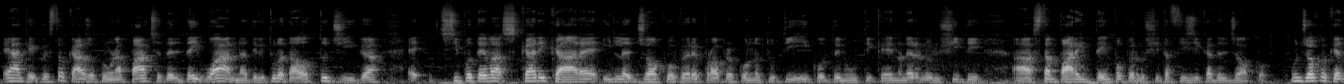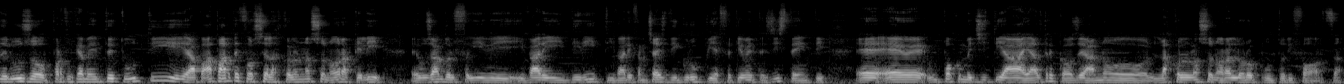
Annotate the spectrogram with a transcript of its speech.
E anche in questo caso, con una patch del day one, addirittura da 8 giga, eh, si poteva scaricare il gioco vero e proprio con tutti i contenuti che non erano riusciti a stampare in tempo per l'uscita fisica del gioco. Un gioco che ha deluso praticamente tutti, a parte forse la colonna sonora che lì usando il, i, i, vari diritti, i vari franchise di gruppi effettivamente esistenti, eh, è un po' come GTA e altre cose hanno la colonna sonora al loro punto di forza.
